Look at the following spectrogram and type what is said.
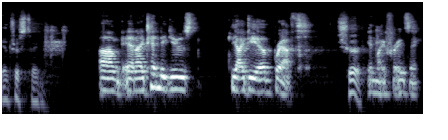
Interesting. Um, and I tend to use the idea of breaths Sure. in my phrasing.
